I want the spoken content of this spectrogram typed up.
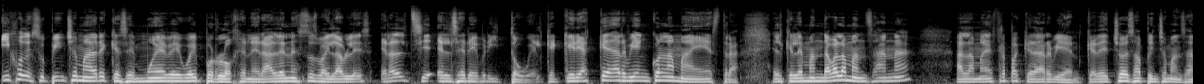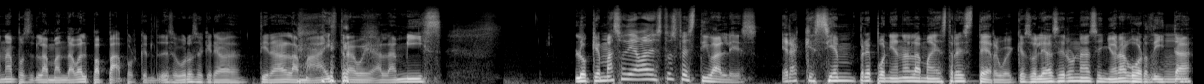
hijo de su pinche madre que se mueve, güey, por lo general en estos bailables, era el, el cerebrito, güey, el que quería quedar bien con la maestra, el que le mandaba la manzana a la maestra para quedar bien, que de hecho esa pinche manzana pues la mandaba el papá porque de seguro se quería tirar a la maestra, güey, a la miss. Lo que más odiaba de estos festivales era que siempre ponían a la maestra Esther, güey, que solía ser una señora gordita,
